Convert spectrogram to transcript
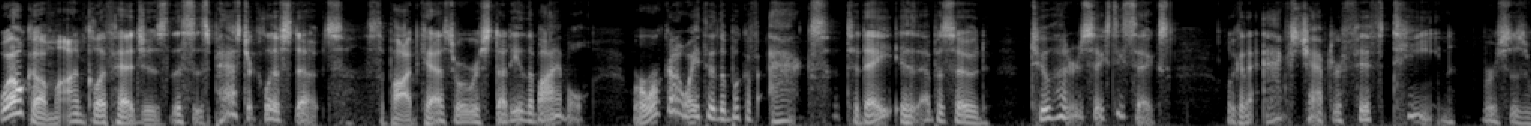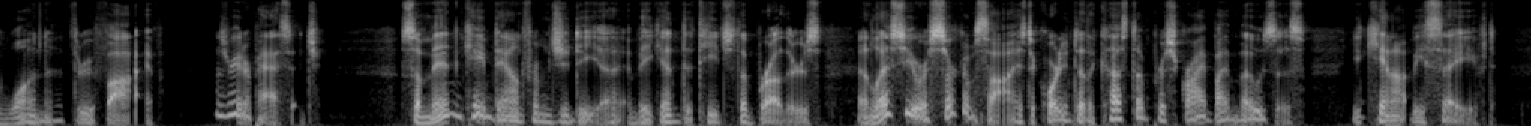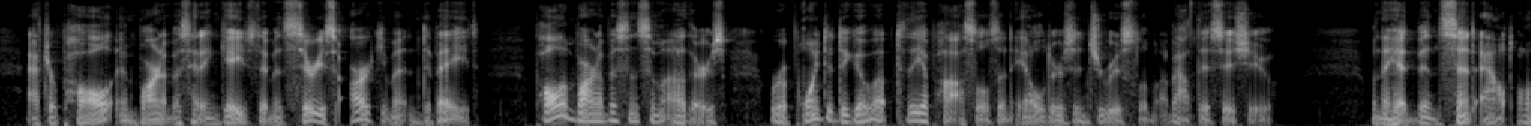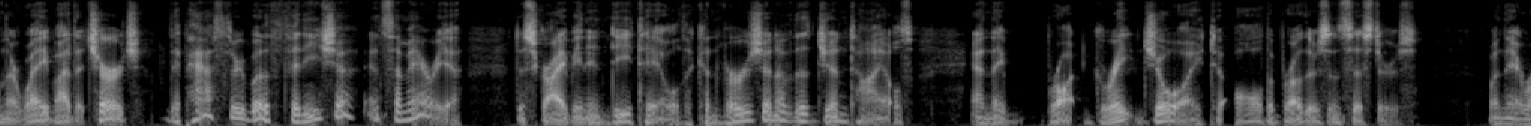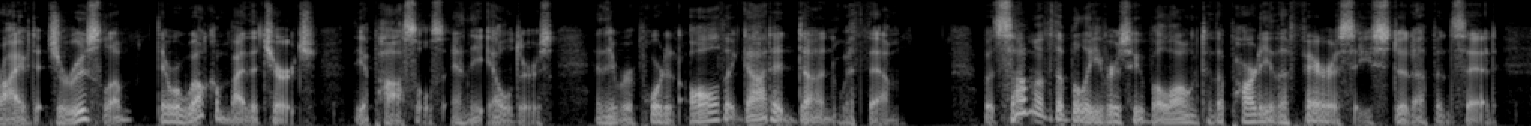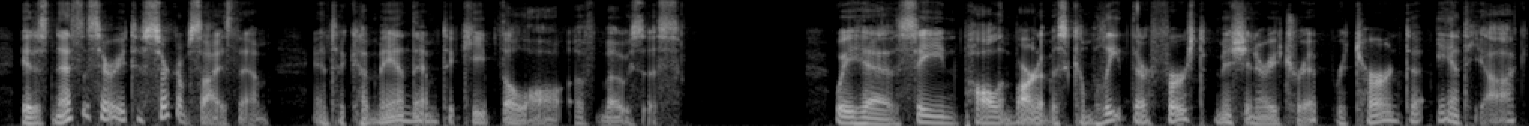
Welcome. I'm Cliff Hedges. This is Pastor Cliff's Notes. It's the podcast where we're studying the Bible. We're working our way through the book of Acts. Today is episode 266, looking at Acts chapter 15, verses 1 through 5. Let's read our passage. Some men came down from Judea and began to teach the brothers, Unless you are circumcised according to the custom prescribed by Moses, you cannot be saved. After Paul and Barnabas had engaged them in serious argument and debate, Paul and Barnabas and some others were appointed to go up to the apostles and elders in Jerusalem about this issue. When they had been sent out on their way by the church, they passed through both Phoenicia and Samaria, describing in detail the conversion of the Gentiles, and they brought great joy to all the brothers and sisters. When they arrived at Jerusalem, they were welcomed by the church, the apostles, and the elders, and they reported all that God had done with them. But some of the believers who belonged to the party of the Pharisees stood up and said, It is necessary to circumcise them and to command them to keep the law of Moses. We have seen Paul and Barnabas complete their first missionary trip, return to Antioch,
